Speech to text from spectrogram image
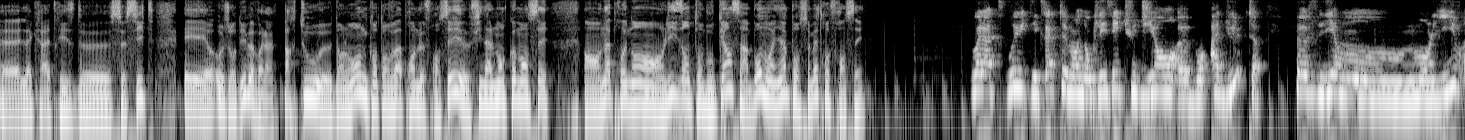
la créatrice de ce site. Et aujourd'hui, bah voilà, partout dans le monde, quand on veut apprendre le français, finalement commencer en apprenant, en lisant ton bouquin, c'est un bon moyen pour se mettre au français. Voilà, oui, exactement. Donc, les étudiants euh, bon, adultes peuvent lire mon, livre,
